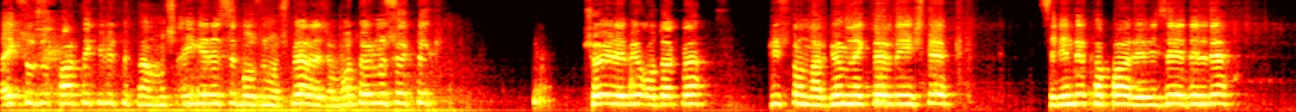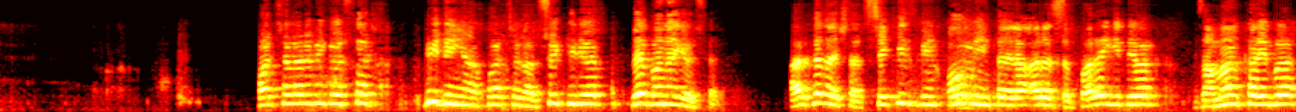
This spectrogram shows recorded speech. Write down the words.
egzozu partikülü tıkanmış, engeresi bozulmuş bir aracın motorunu söktük. Şöyle bir odakla pistonlar, gömlekler değişti. Silindir kapağı revize edildi. Parçaları bir göster. Bir dünya parçalar sökülüyor ve bana göster. Arkadaşlar 8 bin 10 bin TL arası para gidiyor. Zaman kaybı,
